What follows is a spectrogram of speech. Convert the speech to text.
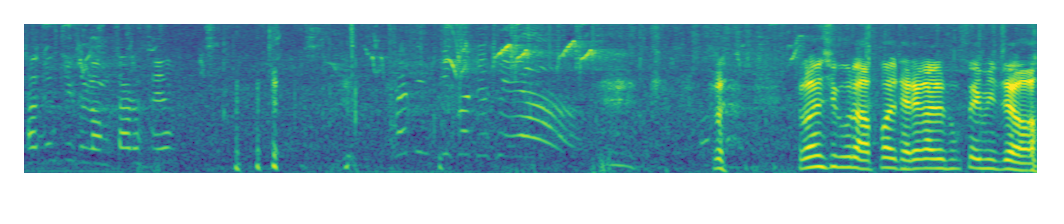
사진 찍으려면 따르세요? 사진 찍어주세요. 그런 식으로 아빠를 데려가는 속셈이죠.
